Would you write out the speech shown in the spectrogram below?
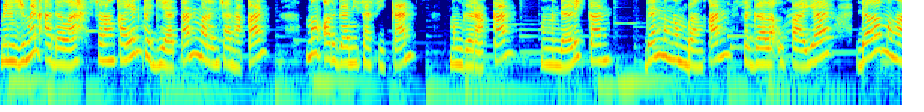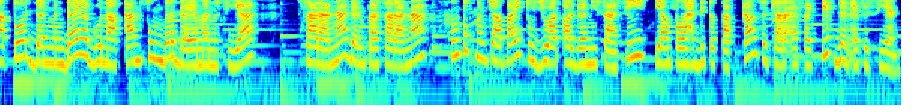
Manajemen adalah serangkaian kegiatan merencanakan, mengorganisasikan, menggerakkan, mengendalikan, dan mengembangkan segala upaya dalam mengatur dan mendayagunakan sumber daya manusia, sarana dan prasarana untuk mencapai tujuan organisasi yang telah ditetapkan secara efektif dan efisien.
